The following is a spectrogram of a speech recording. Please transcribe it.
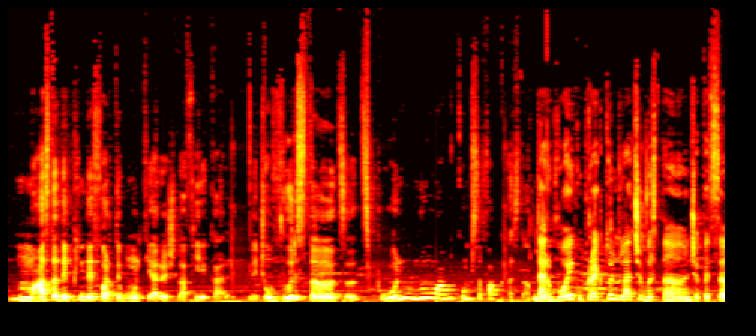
mm, asta depinde foarte mult iarăși la fiecare. Deci o vârstă, să-ți spun, nu am cum să fac asta. Dar voi cu proiectul de la ce vârstă începeți să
